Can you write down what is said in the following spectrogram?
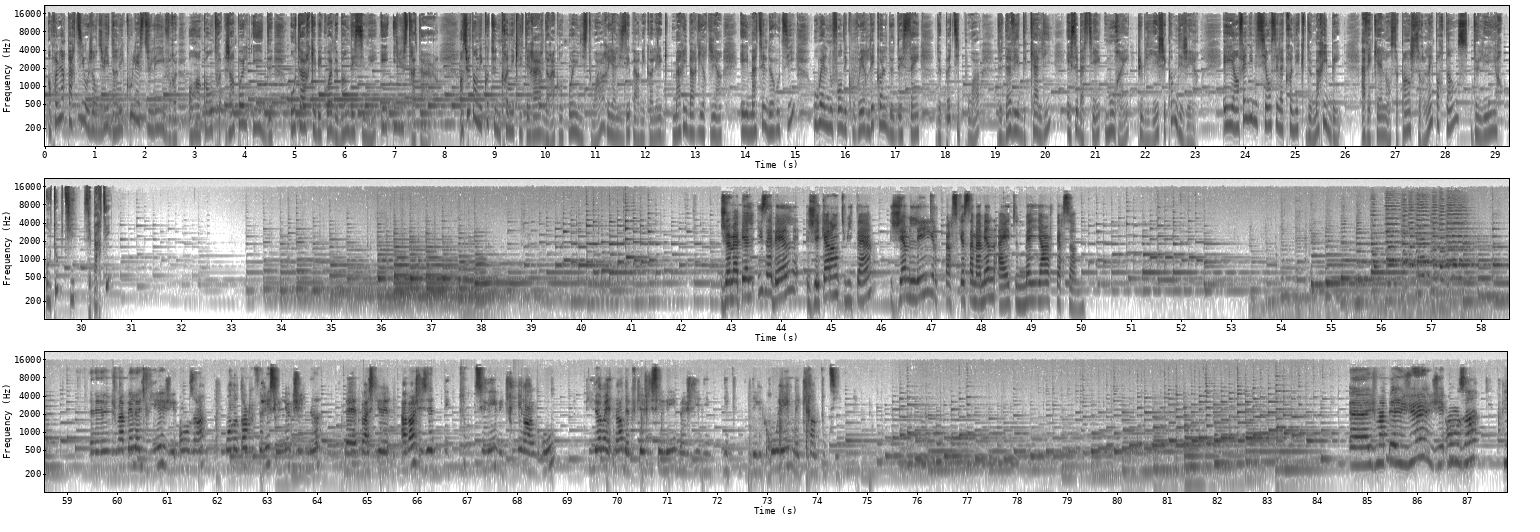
En première partie aujourd'hui, dans les coulisses du livre, on rencontre Jean-Paul Hyde, auteur québécois de bande dessinée et illustrateur. Ensuite, on écoute une chronique littéraire de Raconte-moi une histoire réalisée par mes collègues Marie Barguirgian et Mathilde Routy, où elles nous font découvrir l'école de dessin de Petit Pois de David Cali et Sébastien Mourin, publié chez Comme des Géants. Et en fin d'émission, c'est la chronique de Marie B. Avec elle, on se penche sur l'importance de lire au tout petit. C'est parti! Je m'appelle Isabelle, j'ai 48 ans. J'aime lire parce que ça m'amène à être une meilleure personne. M'appelle Olivier, j'ai 11 ans. Mon auteur préféré, c'est Luc Gélina. Ben, parce que avant, je lisais des tout petits livres écrits en gros. Puis là, maintenant, depuis que je lis ces livres, ben, je lis des, des- gros livres, mais écrits en tout petit. Euh, je m'appelle Jules, j'ai 11 ans.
